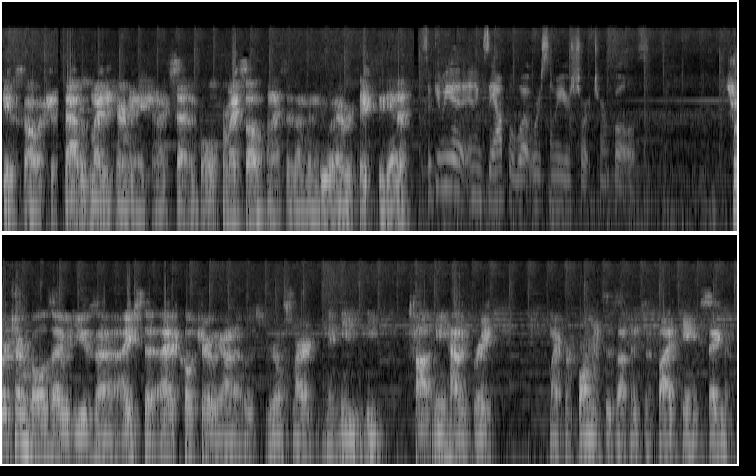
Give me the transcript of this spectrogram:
get a scholarship. That was my determination. I set a goal for myself and I said I'm going to do whatever it takes to get it. So give me a, an example. What were some of your short-term goals? Short-term goals I would use, uh, I used to, I had a coach early on that was real smart and he, he taught me how to break my performances up into five game segments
